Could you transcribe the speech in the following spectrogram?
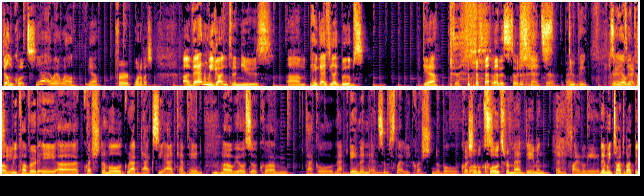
film quotes. Yeah, it went well. Yeah, for one of us. Uh, then we got into the news. Um, hey guys, do you like boobs? Yeah. So, so does so does cancer apparently. Stupid So yeah, we co- we covered a uh, questionable GrabTaxi ad campaign. Mm-hmm. Uh, we also um, tackle Matt Damon and some slightly questionable Questionable quotes. quotes from Matt Damon. And finally, Then we talked about the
